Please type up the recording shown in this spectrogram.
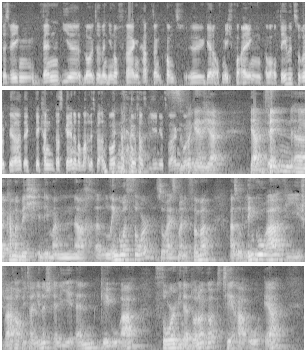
deswegen, wenn ihr Leute, wenn ihr noch Fragen habt, dann kommt äh, gerne auf mich, vor allem aber auf David zurück. Ja, der, der kann das gerne nochmal alles beantworten, was ihr ihn jetzt fragen Super wollt. Super gerne, ja. Ja, finden. Äh, kann man mich, indem man nach äh, Linguathor, so heißt meine Firma, also Lingua wie Sprache auf Italienisch, L-I-N-G-U-A. Thor wie der Donnergott, T-H-O-R.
